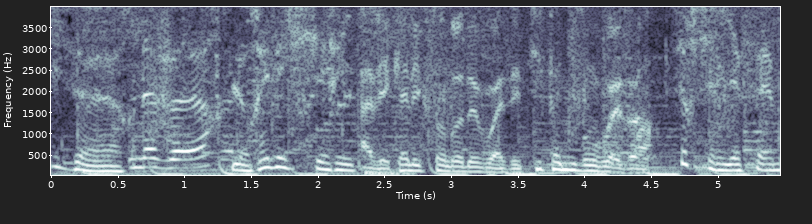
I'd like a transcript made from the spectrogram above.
6h, 9h, le réveil chéri Avec Alexandre Devoise et Tiffany Bonvoisin. sur Chérie FM.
